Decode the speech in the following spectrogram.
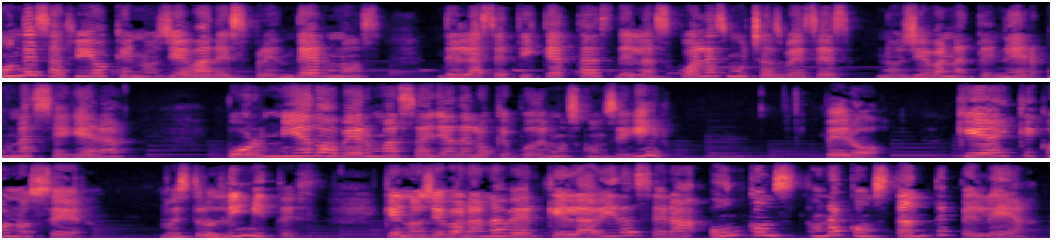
un desafío que nos lleva a desprendernos de las etiquetas de las cuales muchas veces nos llevan a tener una ceguera por miedo a ver más allá de lo que podemos conseguir. Pero, ¿qué hay que conocer? Nuestros límites, que nos llevarán a ver que la vida será una constante pelea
